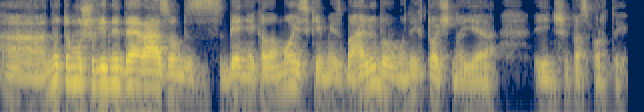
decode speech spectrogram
А, ну, тому що він іде разом з Бені Коломойським і з Багалюбовим, у них точно є інші паспорти.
